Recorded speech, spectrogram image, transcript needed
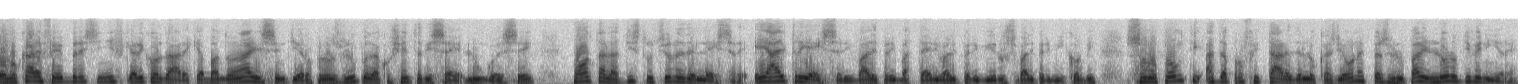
Evocare febbre significa ricordare che abbandonare il sentiero per lo sviluppo della coscienza di sé lungo il sé porta alla distruzione dell'essere e altri esseri, vale per i batteri, vale per i virus, vale per i microbi, sono pronti ad approfittare dell'occasione per sviluppare il loro divenire.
